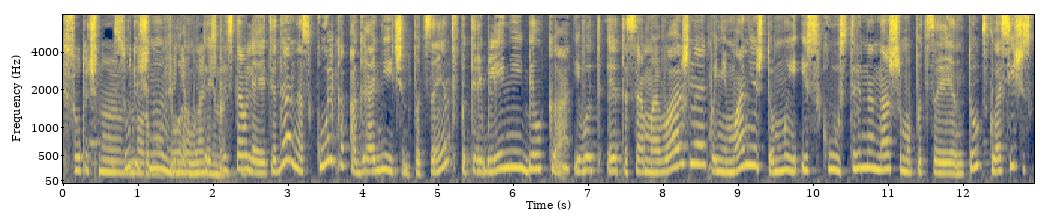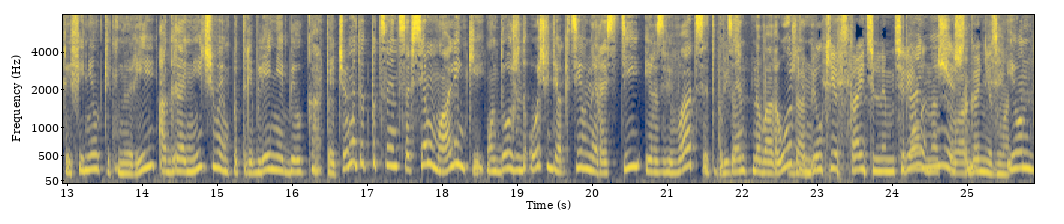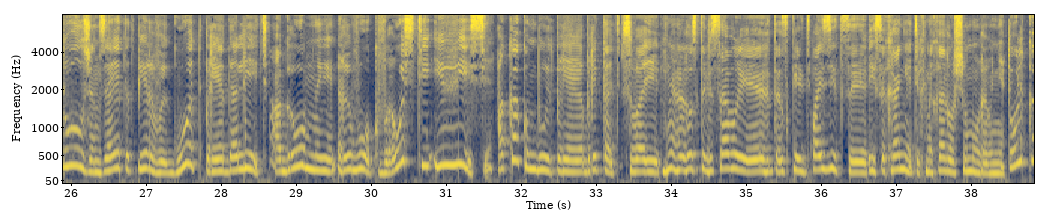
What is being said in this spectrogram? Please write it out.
суточную, суточную норму, норму. То есть, представляете, представляете, да, насколько ограничен пациент в потреблении белка. И вот это самое важное понимание, что мы искусственно нашему пациенту с классической фенилкетонурией ограничиваем потребление белка. Причем этот пациент совсем маленький, он должен очень активно расти и развиваться. Это пациент новорожденный. Да, белки – это строительные материалы Конечно. нашего организма. И он должен за этот первый год преодолеть огромный рывок в росте и в весе. А как он будет приобретать свои ростовесовые, так сказать, позиции и сохранять их на хорошем уровне? Только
